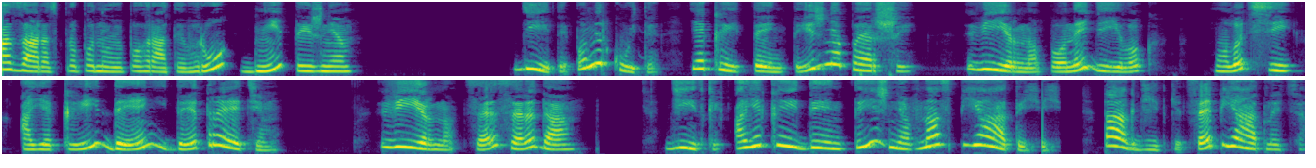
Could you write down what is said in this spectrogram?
А зараз пропоную пограти в гру Дні тижня. Діти, поміркуйте, який день тижня перший? Вірно, понеділок. Молодці. А який день йде третім? Вірно, це середа. Дітки, а який день тижня в нас п'ятий? Так, дітки, це п'ятниця.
